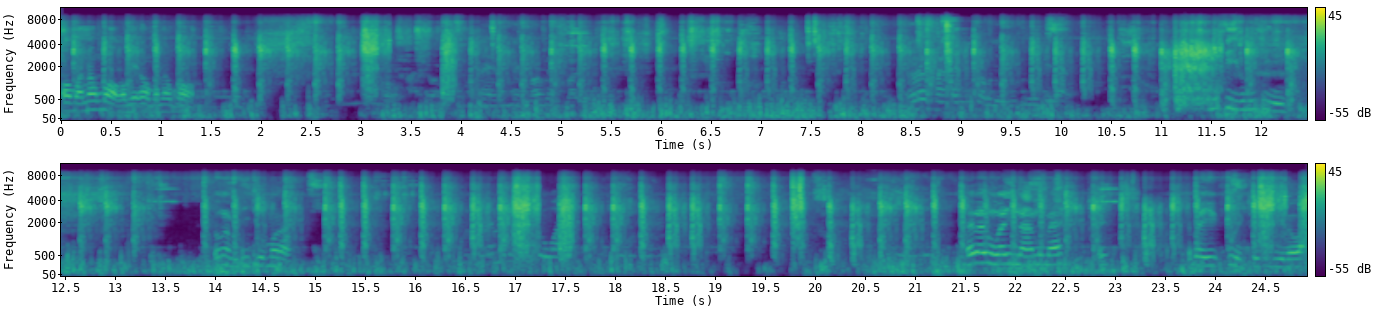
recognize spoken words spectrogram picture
ออกมานอกหมอกก็ไม่ออกมานอกหมอกมีสี่ก็มีสี่ มันที่ชุบมั่งอะตัวเฮ้ยแม่มึงว่าน้ำได้ไหมเฮ้ยจะไปฝืนชุบดีไหมวะ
